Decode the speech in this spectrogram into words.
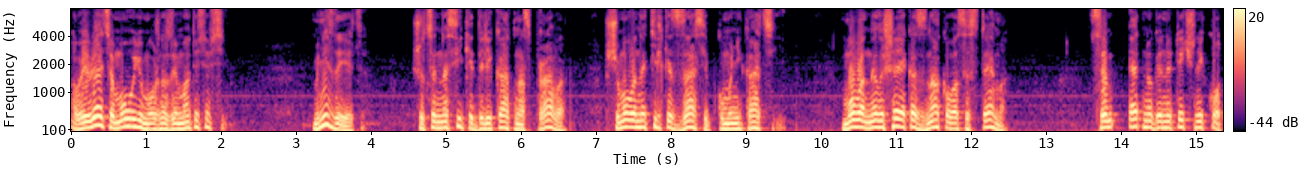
А виявляється, мовою можна займатися всім. Мені здається, що це настільки делікатна справа, що мова не тільки засіб комунікації, мова не лише якась знакова система, це етногенетичний код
